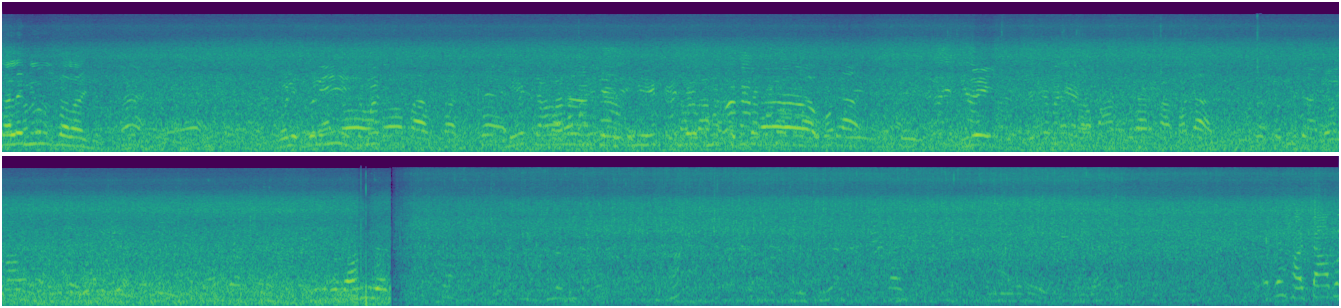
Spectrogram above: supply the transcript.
কালে पोलीस कोणी समाज एक गावाला मानते तुम्ही एक काय जरा समाज कधीचा पाठवता म्हणजे कधीचा हटाबो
